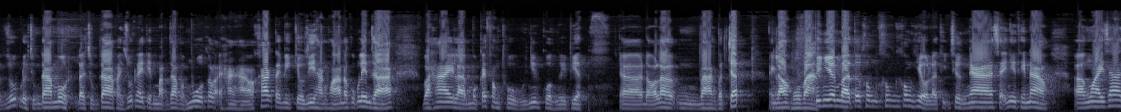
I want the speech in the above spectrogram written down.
uh, giúp được chúng ta. Một là chúng ta phải rút ngay tiền mặt ra và mua mua các loại hàng hóa khác tại vì kiểu gì hàng hóa nó cũng lên giá và hai là một cách phòng thủ như của người Việt à, đó là vàng vật chất anh Long. Mua vàng. Tuy nhiên mà tôi không không không hiểu là thị trường Nga sẽ như thế nào. À, ngoài ra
